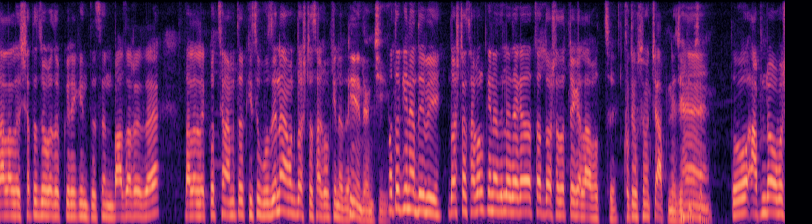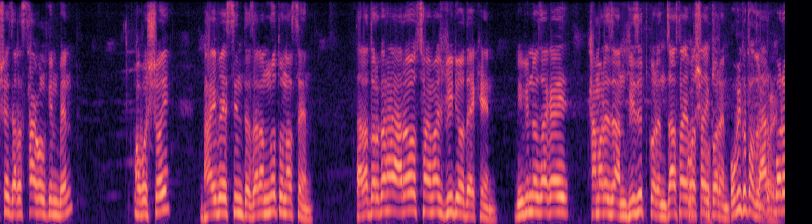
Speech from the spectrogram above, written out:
দালালের সাথে যোগাযোগ করে কিনতেছেন বাজারে যায় দালালে করছেন আমি তো কিছু বুঝি না আমাকে দশটা ছাগল কিনে দেয় কিনে দেন জি। ও তো কিনে দিবি? দশটা ছাগল কিনে দিলে দেখা যাচ্ছে দশ হাজার টাকা লাভ হচ্ছে। ক্ষতিগ্রস্ত হচ্ছে আপনি যে হ্যাঁ কিনছেন তো আপনারা অবশ্যই যারা ছাগল কিনবেন অবশ্যই ভাই ভাই চিন্তা যারা নতুন আছেন তারা দরকার হয় আরও ছয় মাস ভিডিও দেখেন। বিভিন্ন জায়গায় খামারে যান ভিজিট করেন যাচাই বাছাই করেন। অভিজ্ঞতা তারপরে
